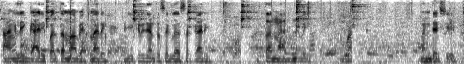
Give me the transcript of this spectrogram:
चांगले गाडी पालताना भेटणारे. म्हणजे इकडे त्यांचं सगळं सहकारी. आता नादने भाई वा. नंद्या शेट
